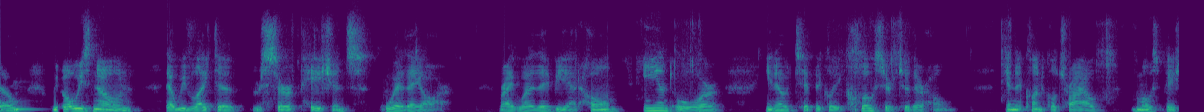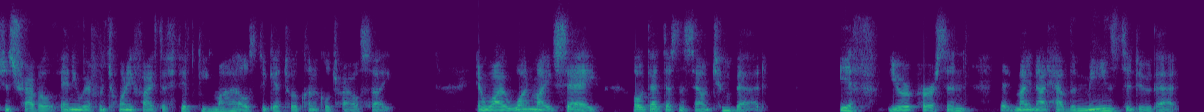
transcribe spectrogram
So we've always known that we'd like to serve patients where they are, right? Whether they be at home and or, you know, typically closer to their home in a clinical trial, most patients travel anywhere from 25 to 50 miles to get to a clinical trial site. And while one might say, oh, that doesn't sound too bad, if you're a person that might not have the means to do that,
